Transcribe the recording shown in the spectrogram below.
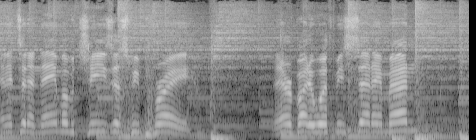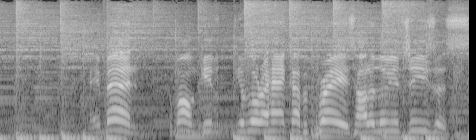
And it's in the name of Jesus we pray. And everybody with me said amen. Amen. Come on, give, give Lord a hand clap of praise. Hallelujah, Jesus.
